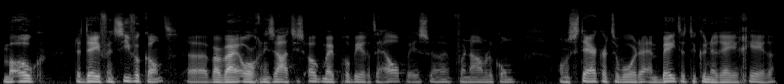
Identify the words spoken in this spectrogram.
maar ook de defensieve kant, uh, waar wij organisaties ook mee proberen te helpen, is voornamelijk om om sterker te worden en beter te kunnen reageren,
